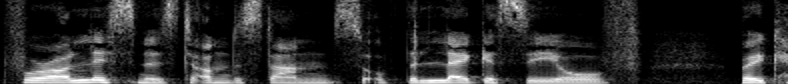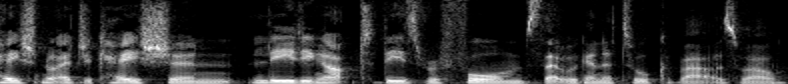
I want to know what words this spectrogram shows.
for our listeners to understand sort of the legacy of vocational education leading up to these reforms that we're going to talk about as well?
